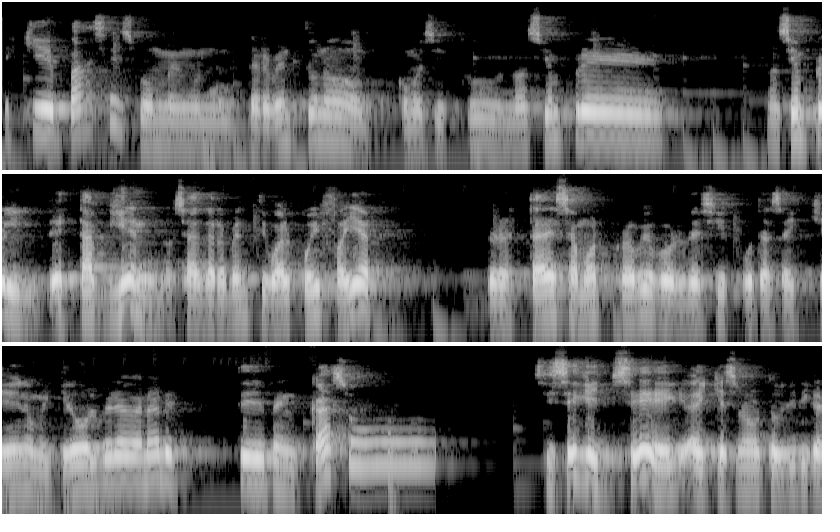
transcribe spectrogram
Es que pasa eso, de repente uno, como decís tú, no siempre, no siempre está bien, o sea, de repente igual podéis fallar, pero está ese amor propio por decir, puta, ¿sabes qué? No me quiero volver a ganar este pencaso. Si sé que sé, hay que hacer una autocrítica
